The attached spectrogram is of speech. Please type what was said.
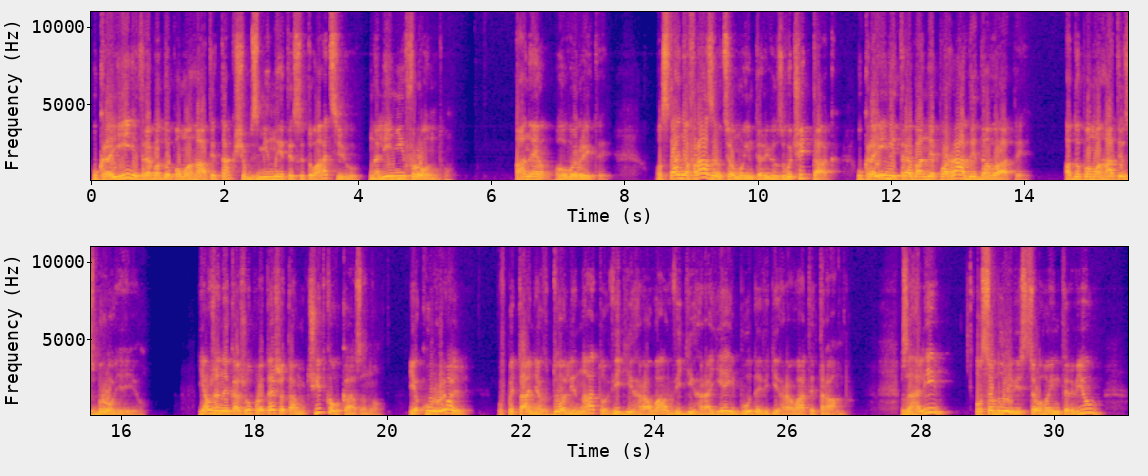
Україні треба допомагати так, щоб змінити ситуацію на лінії фронту, а не говорити. Остання фраза в цьому інтерв'ю звучить так: Україні треба не поради давати, а допомагати зброєю. Я вже не кажу про те, що там чітко вказано, яку роль в питаннях долі НАТО відігравав, відіграє і буде відігравати Трамп. Взагалі, особливість цього інтерв'ю,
